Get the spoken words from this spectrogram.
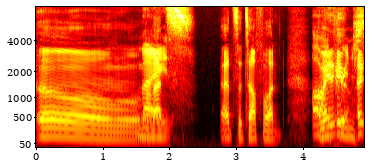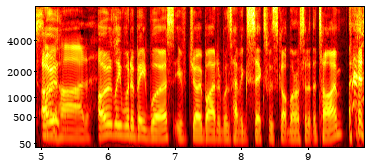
Oh, Mate. that's that's a tough one. I, it- cringed it so o- hard. Only would have been worse if Joe Biden was having sex with Scott Morrison at the time and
